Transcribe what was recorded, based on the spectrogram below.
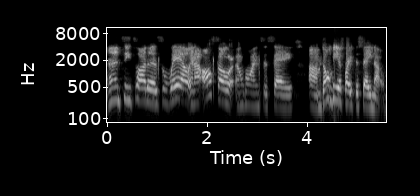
Auntie taught us well, and I also am going to say, um, don't be afraid to say no.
